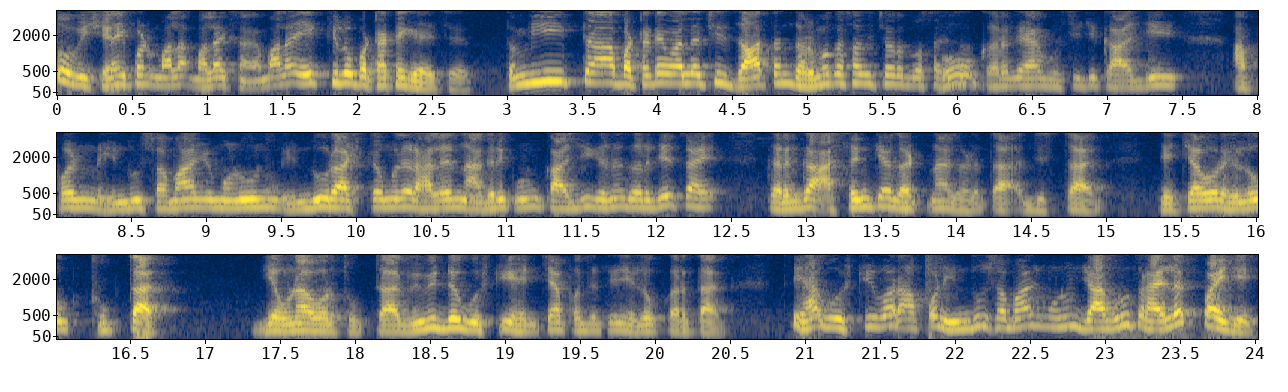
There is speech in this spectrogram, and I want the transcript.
तो विषय नाही. पण मला मला एक सांगा. मला एक किलो बटाटे घ्यायचे आहेत. तर मी त्या बटाटेवाल्याची जात आणि धर्म कसा विचारत हो बसायचा खरं ह्या गोष्टीची काळजी आपण हिंदू समाज म्हणून हिंदू राष्ट्रामध्ये राहिलेले नागरिक म्हणून काळजी घेणं गरजेचं आहे. कारण का असंख्य घटना घडतात दिसतात. ज्याच्यावर हे लोक थुकतात जेवणावर थुकतात विविध गोष्टी ह्यांच्या पद्धतीने हे लोक करतात. तर ह्या गोष्टीवर आपण हिंदू समाज म्हणून जागृत राहिलंच पाहिजे.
